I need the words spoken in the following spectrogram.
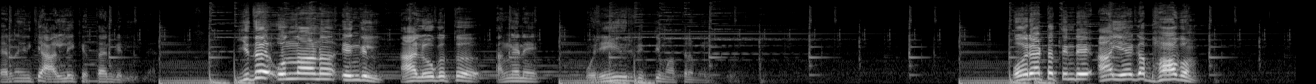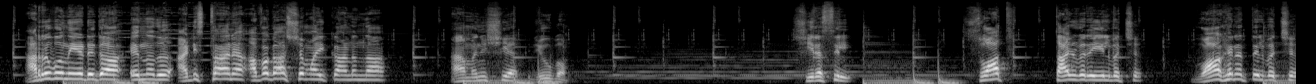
കാരണം എനിക്ക് ആളിലേക്ക് എത്താൻ കഴിയില്ല. ഇത് ഒന്നാണ് എങ്കിൽ ആ ലോകത്ത് അങ്ങനെ ഒരേ ഒരു വ്യക്തി മാത്രമേ പോരാട്ടത്തിന്റെ ആ ഏകഭാവം അറിവ് നേടുക എന്നത് അടിസ്ഥാന അവകാശമായി കാണുന്ന ആ മനുഷ്യ രൂപം. ശിരസിൽ സ്വാത് താഴ്വരയിൽ വെച്ച് വാഹനത്തിൽ വെച്ച്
